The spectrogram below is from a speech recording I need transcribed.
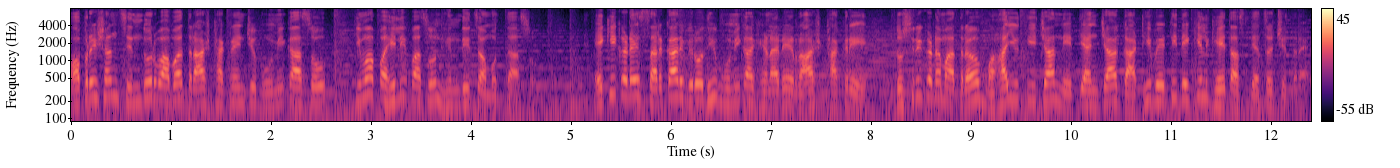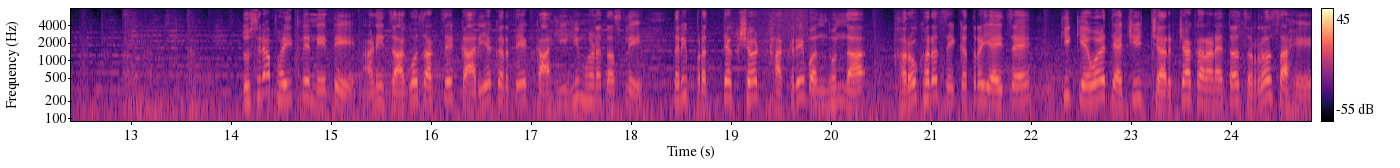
ऑपरेशन सिंदूरबाबत राज ठाकरेंची भूमिका असो किंवा पहिलीपासून हिंदीचा मुद्दा असो. एकीकडे सरकार विरोधी भूमिका घेणारे राज ठाकरे दुसरीकडे मात्र महायुतीच्या नेत्यांच्या गाठीभेटी देखील घेत असल्याचं चित्र आहे. दुसऱ्या फळीतले नेते आणि जागोजागचे कार्यकर्ते काहीही म्हणत असले तरी प्रत्यक्ष ठाकरे बंधूंना खरोखरच एकत्र यायचंय की केवळ त्याची चर्चा करण्यातच रस आहे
